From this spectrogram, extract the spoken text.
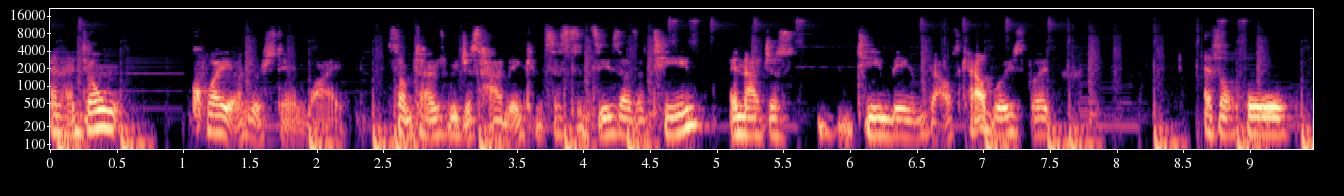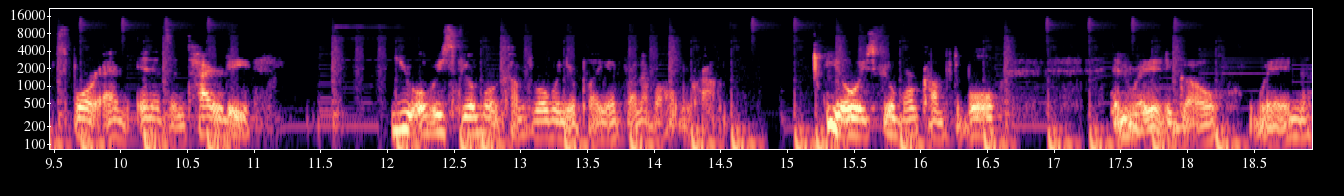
And I don't quite understand why. Sometimes we just have inconsistencies as a team, and not just the team being the Dallas Cowboys, but as a whole sport and in its entirety. You always feel more comfortable when you're playing in front of a home crowd you always feel more comfortable and ready to go when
